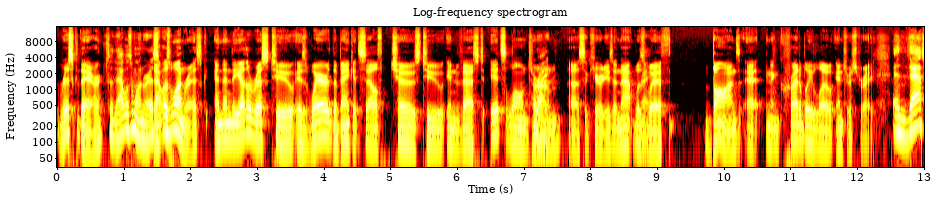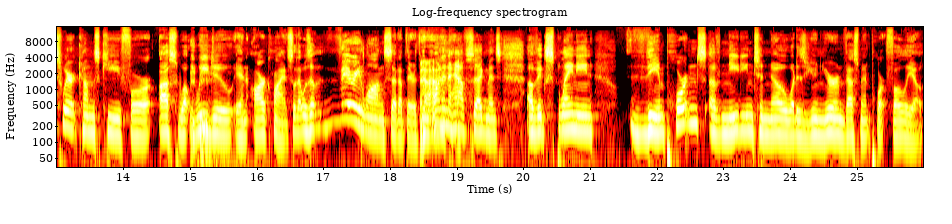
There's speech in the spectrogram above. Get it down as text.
risk there. So that was one risk. That was one risk. And then the other risk, too, is where the bank itself chose to invest its long term uh, securities. And that was Right. with bonds at an incredibly low interest rate. And that's where it comes key for us, what we do in our clients. So that was a very long setup there, through one and a half segments of explaining the importance of needing to know what is in your investment portfolio.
